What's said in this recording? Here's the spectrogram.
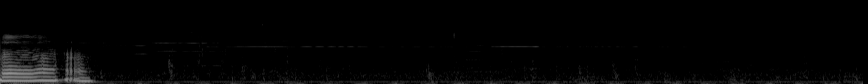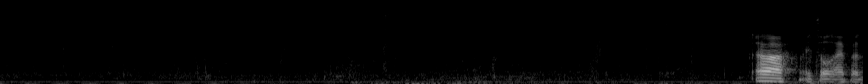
Uh. Ah, it all happen.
